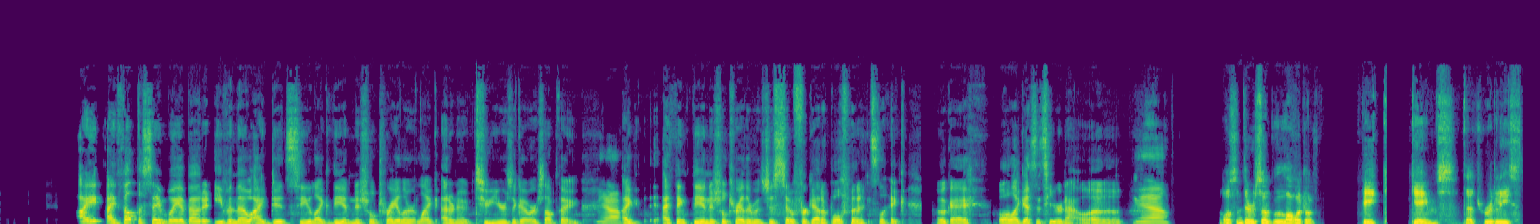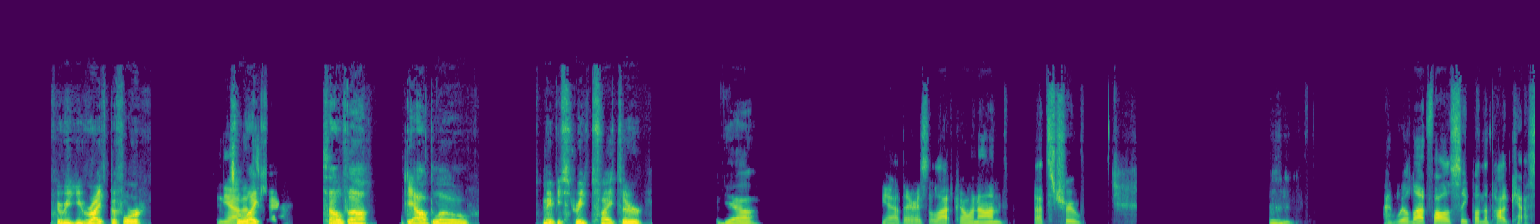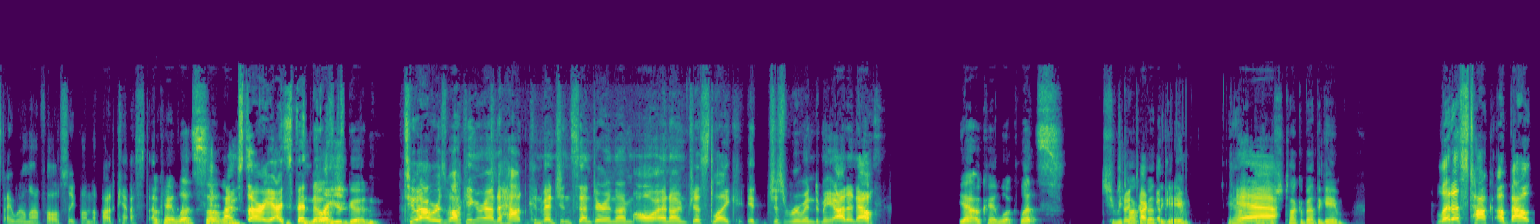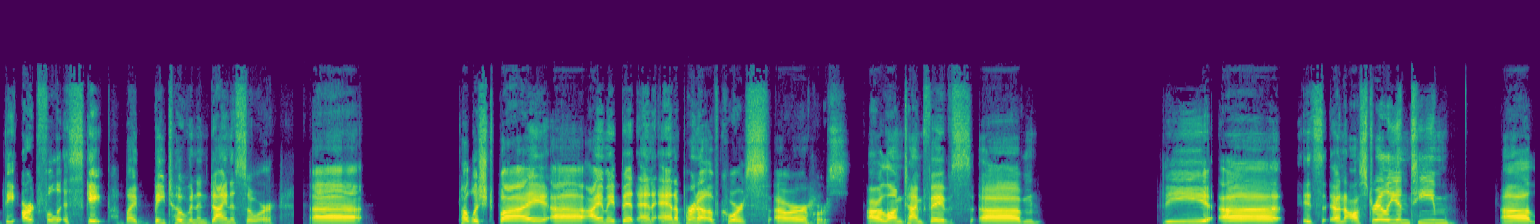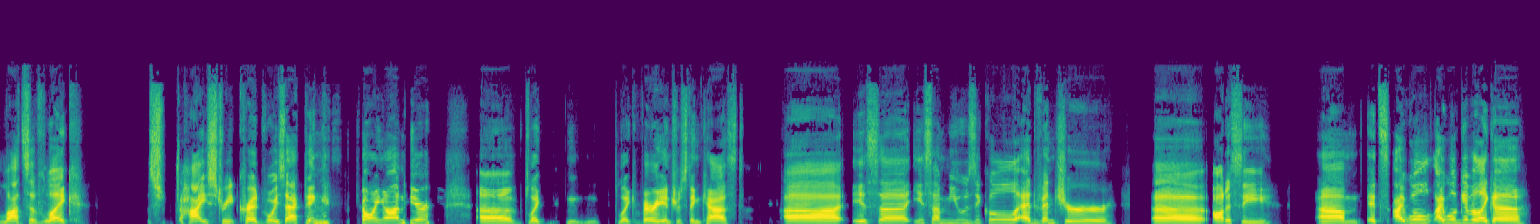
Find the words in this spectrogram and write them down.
I I felt the same way about it even though I did see like the initial trailer like I don't know 2 years ago or something. yeah. I I think the initial trailer was just so forgettable that it's like okay, well I guess it's here now. Uh. Yeah. Also, there's a lot of big games that released right before. Yeah. So, that's like- fair. Zelda, Diablo, maybe Street Fighter. Yeah. Yeah, there is a lot going on. That's true. Hmm. I will not fall asleep on the podcast. I will not fall asleep on the podcast. I'm- Okay, let's um I'm sorry. I spent No, like you're good. two hours walking around a hot convention center, and I'm all and I'm just like it just ruined me. I don't know. Yeah, okay, look, let's should we Should we talk, talk about, about the the game? game? Yeah, Yeah. we should talk about the game. Let us talk about The Artful Escape by Beethoven and Dinosaur. Uh, published by uh, iam8bit and Annapurna, of course, our Of course. our longtime faves. Um, the uh, it's an Australian team. Uh, lots of like high street cred voice acting going on here. Uh, like like very interesting cast. Uh, it's a it's a musical adventure uh odyssey. Um, it's I will I will give it like a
